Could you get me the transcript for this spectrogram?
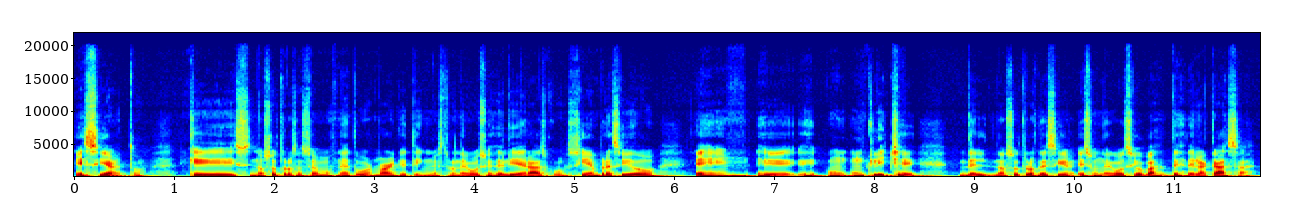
Es cierto, que si nosotros hacemos network marketing, nuestro negocio es de liderazgo, siempre ha sido eh, eh, un, cliché de nosotros decir es un negocio desde la casa.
